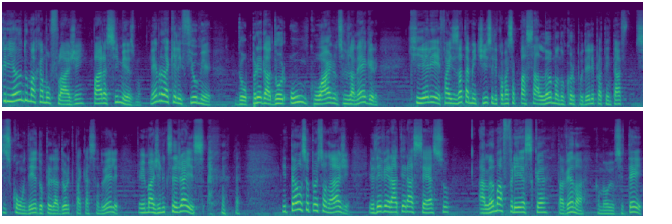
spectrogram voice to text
criando uma camuflagem para si mesmo. Lembra daquele filme do Predador 1 com o Arnold Schwarzenegger? Que ele faz exatamente isso, ele começa a passar lama no corpo dele para tentar se esconder do predador que está caçando ele. Eu imagino que seja isso. então, o seu personagem ele deverá ter acesso à lama fresca, tá vendo? Como eu citei,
